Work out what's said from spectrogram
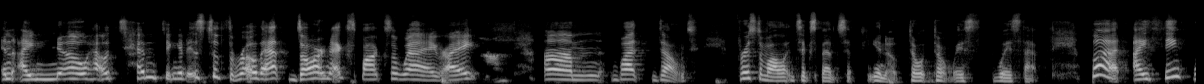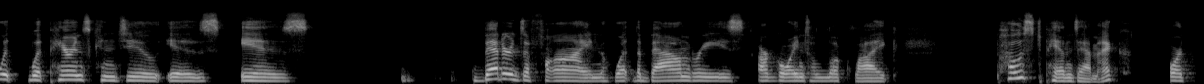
And I know how tempting it is to throw that darn Xbox away, right? Um, but don't. First of all, it's expensive, you know, don't don't waste waste that. But I think what what parents can do is is better define what the boundaries are going to look like post pandemic or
